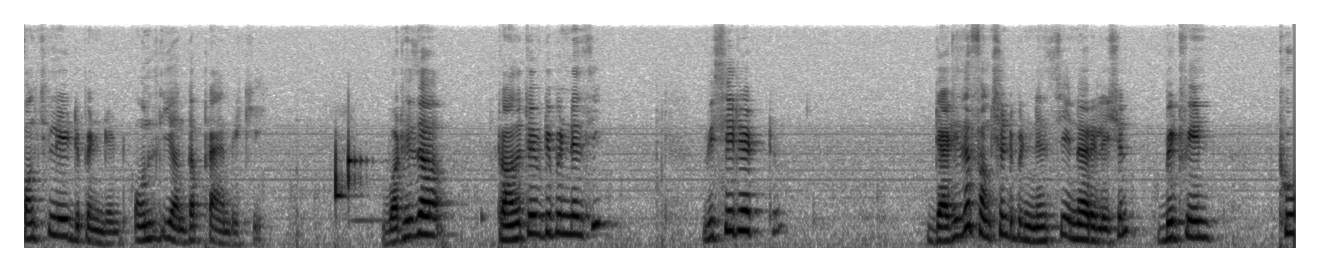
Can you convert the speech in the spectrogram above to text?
functionally dependent only on the primary key. What is a transitive dependency? we see that that is a function dependency in a relation between two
